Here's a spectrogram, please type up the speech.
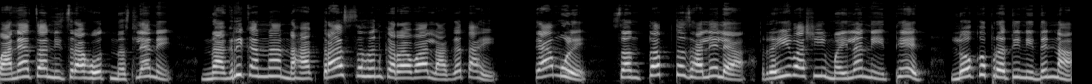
पाण्याचा निचरा होत नसल्याने नागरिकांना नाहक त्रास सहन करावा लागत आहे. त्यामुळे संतप्त झालेल्या रहिवासी महिलांनी थेट लोकप्रतिनिधींना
